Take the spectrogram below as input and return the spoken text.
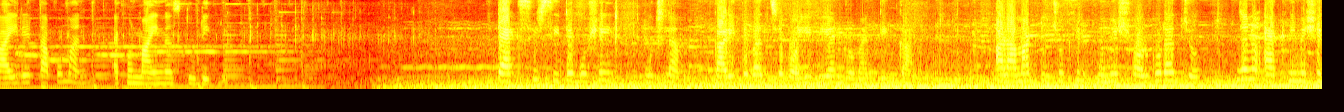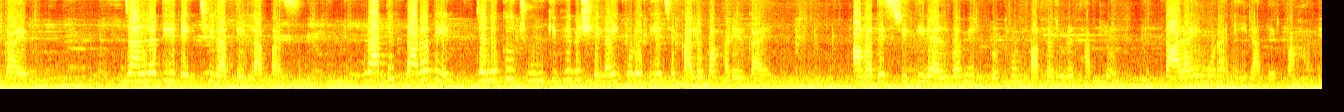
বাইরের তাপমান এখন মাইনাস দু ডিগ্রি। ট্যাক্সির সিটে বসেই বুঝলাম গাড়িতে বাজছে বলিভিয়ান রোম্যান্টিক গান। আমার দু চোখের ঘুমের স্বর্গরাজ্য যেন এক নিমেষে গায়েব। জানলা দিয়ে দেখছি রাতের লাপাস রাতের তারাদের যেন কেউ চুমকি ভেবে সেলাই করে দিয়েছে কালো পাহাড়ের গায়ে। আমাদের স্মৃতির অ্যালবামের প্রথম পাতা জুড়ে থাকল তারায় মোড়া এই রাতের পাহাড়।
